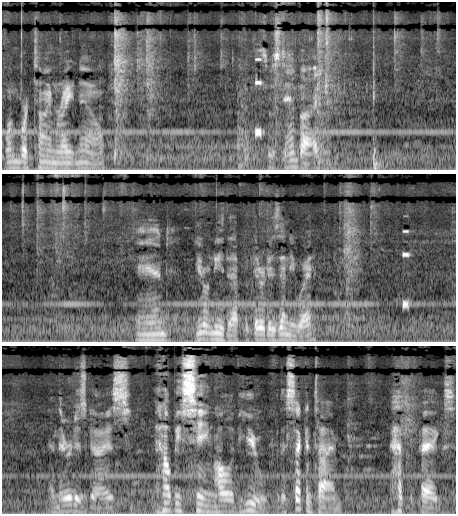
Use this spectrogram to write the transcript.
one more time right now. So stand by. And you don't need that, but there it is anyway. And there it is, guys. And I'll be seeing all of you for the second time at the pegs.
